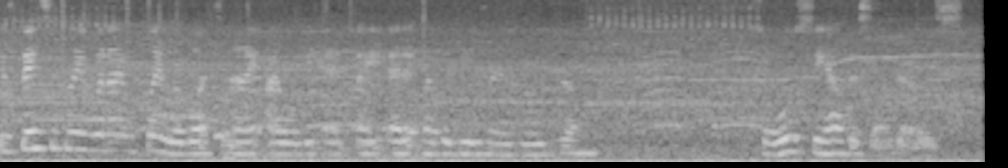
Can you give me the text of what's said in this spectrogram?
Because basically, when I play Roblox tonight, I will be ed I edit my videos and upload them. So we'll see how this all goes.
